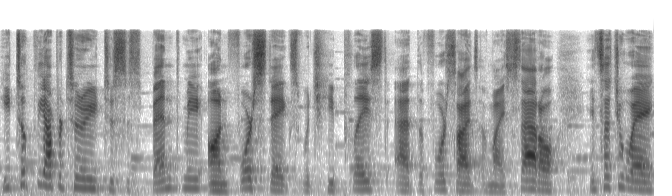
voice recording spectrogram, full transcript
He took the opportunity to suspend me on four stakes, which he placed at the four sides of my saddle in such a way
